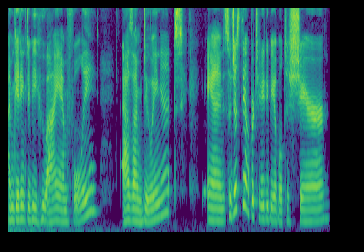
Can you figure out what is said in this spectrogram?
I'm getting to be who I am fully as I'm doing it and so, just the opportunity to be able to share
